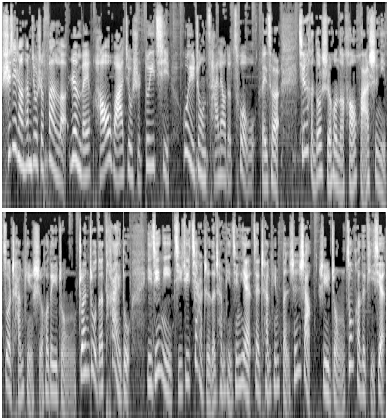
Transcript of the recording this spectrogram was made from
实际上，他们就是犯了认为豪华就是堆砌贵重材料的错误。没错，其实很多时候呢，豪华是你做产品时候的一种专注的态度，以及你极具价值的产品经验，在产品本身上是一种综合的体现。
